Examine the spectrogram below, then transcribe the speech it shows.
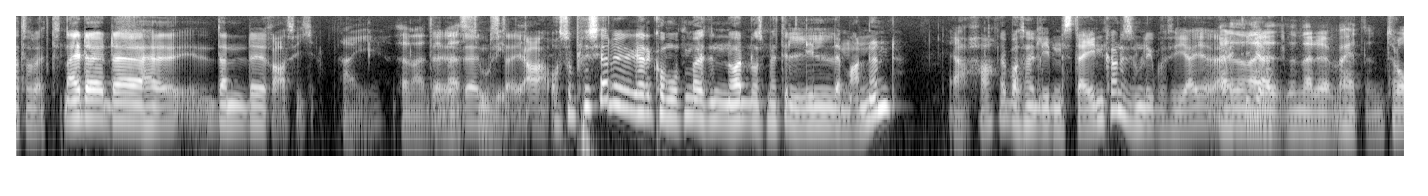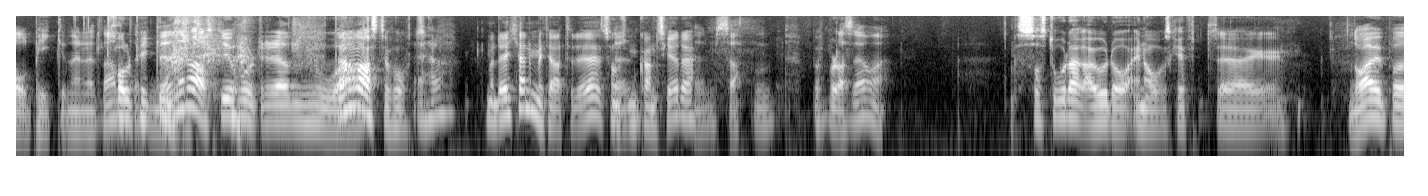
rett og slett. Nei, det, det, den, det raser ikke. nei, den er, den er liten. ja. Og så plutselig hadde det kommet opp med nå er det noe som heter Lille Mannen. Jaha. Det er bare sånn en liten stein kan som ligger på siden. Er det den der, den der, hva heter den, trollpikken eller noe? Trollpikken. Den raste jo fortere enn noe Den raste fort. Ja, Men det kjenner vi til at det er sånn som Den- kan skje det. den satt den på plass igjen da. Så sto der også da en overskrift, eh, Nå er vi på,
